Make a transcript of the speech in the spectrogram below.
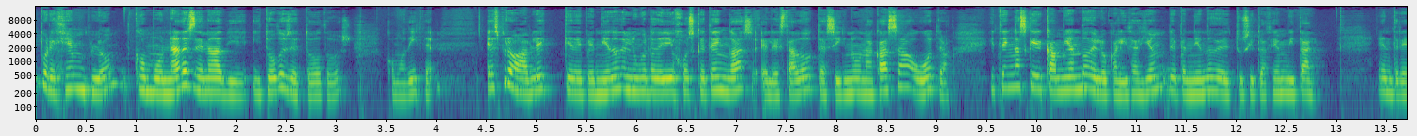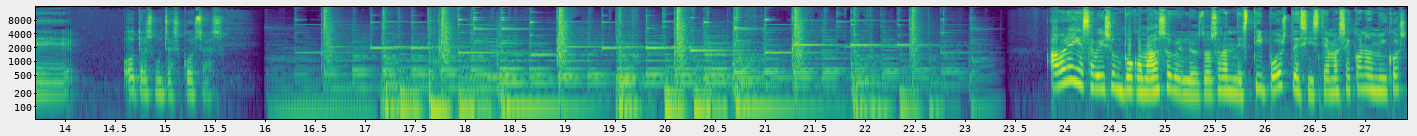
por ejemplo, como nada es de nadie y todo es de todos, como dicen, es probable que dependiendo del número de hijos que tengas, el Estado te asigne una casa u otra y tengas que ir cambiando de localización dependiendo de tu situación vital, entre otras muchas cosas. Ahora ya sabéis un poco más sobre los dos grandes tipos de sistemas económicos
